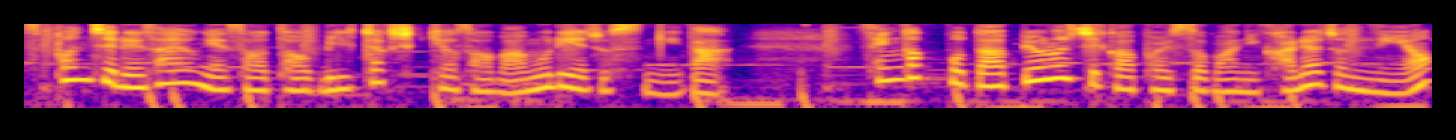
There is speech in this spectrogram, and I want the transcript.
스펀지를 사용해서 더 밀착시켜서 마무리해줬습니다. 생각보다 뾰루지가 벌써 많이 가려졌네요.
